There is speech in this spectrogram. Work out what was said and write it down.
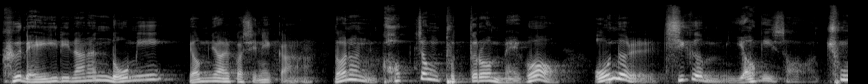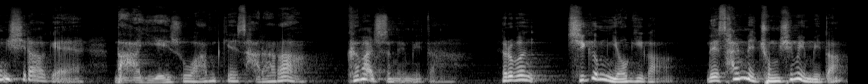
그 내일이라는 놈이 염려할 것이니까 너는 걱정 붙들어 매고 오늘 지금 여기서 충실하게 나 예수와 함께 살아라. 그 말씀입니다. 여러분, 지금 여기가 내 삶의 중심입니다.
